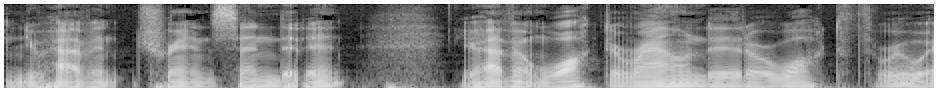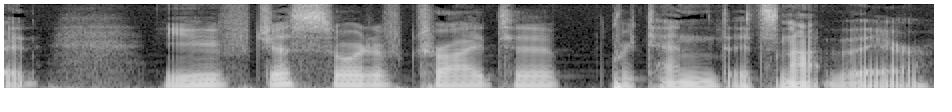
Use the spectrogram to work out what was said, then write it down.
You haven't transcended it. You haven't walked around it or walked through it. You've just sort of tried to pretend it's not there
